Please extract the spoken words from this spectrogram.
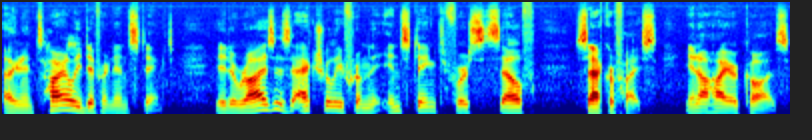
an entirely different instinct. It arises actually from the instinct for self-sacrifice in a higher cause.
